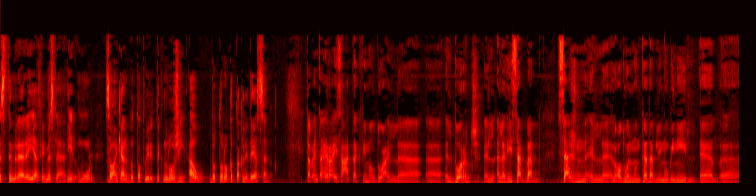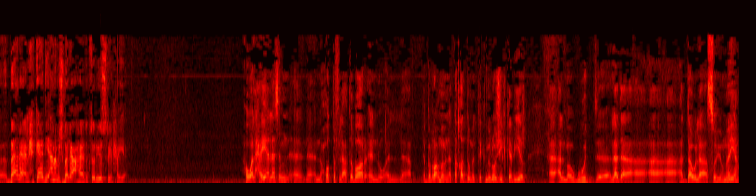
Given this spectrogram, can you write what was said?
استمرارية في مثل هذه الأمور سواء كانت بالتطوير التكنولوجي أو بالطرق التقليدية السابقة. طب أنت إيه رأي سعادتك في موضوع آه، البرج ال- الذي سبب سجن ال- العضو المنتدب لموبينيل؟ آه، آه، بالع الحكاية دي أنا مش بالعها يا دكتور يسري الحقيقة. هو الحقيقة لازم نحط في الاعتبار إنه ال- بالرغم من التقدم التكنولوجي الكبير آه، الموجود آه، لدى آه، الدولة الصهيونية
